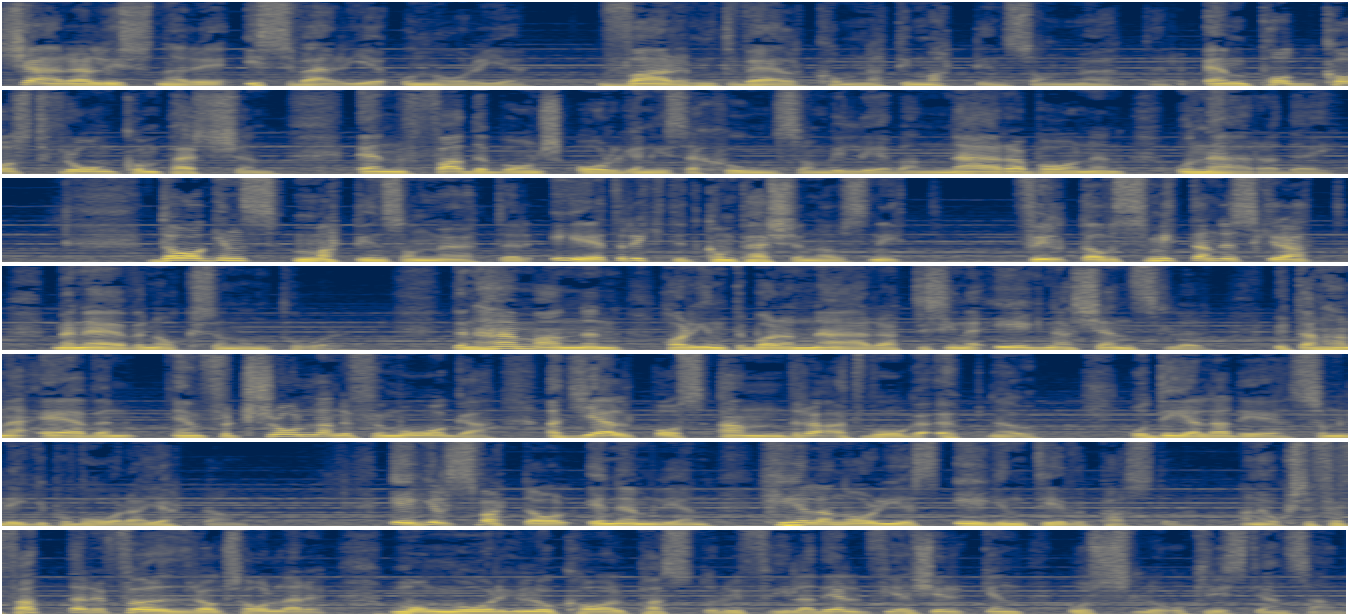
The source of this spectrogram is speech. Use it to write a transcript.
Kära lyssnare i Sverige och Norge. Varmt välkomna till Martinsson möter. En podcast från Compassion, en fadderbarnsorganisation som vill leva nära barnen och nära dig. Dagens Martinsson möter är ett riktigt Compassion-avsnitt. Fyllt av smittande skratt, men även också någon tår. Den här mannen har inte bara nära till sina egna känslor utan han har även en förtrollande förmåga att hjälpa oss andra att våga öppna upp och dela det som ligger på våra hjärtan. Egil Svartdal är nämligen hela Norges egen TV-pastor. Han är också författare, föredragshållare, mångårig lokal pastor i Philadelphia kyrkan, Oslo och Kristiansand.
